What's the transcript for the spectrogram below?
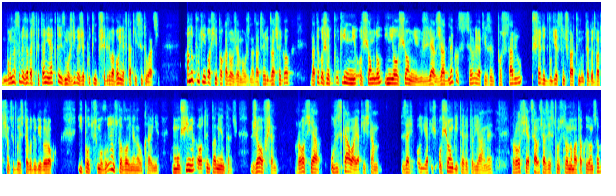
można sobie zadać pytanie, jak to jest możliwe, że Putin przegrywa wojnę w takiej sytuacji. Ano Putin właśnie pokazał, że można. Dlaczego? Dlatego, że Putin nie osiągnął i nie osiągnie już żadnego z celów, jakie sobie postawił przed 24 lutego 2022 roku. I podsumowując tę wojnę na Ukrainie, musimy o tym pamiętać, że owszem, Rosja uzyskała jakieś tam jakieś osiągi terytorialne. Rosja cały czas jest tą stroną atakującą.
